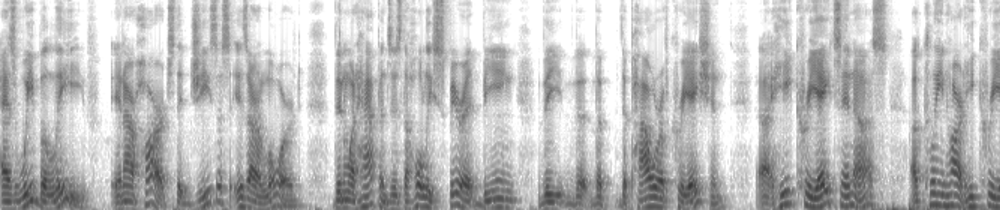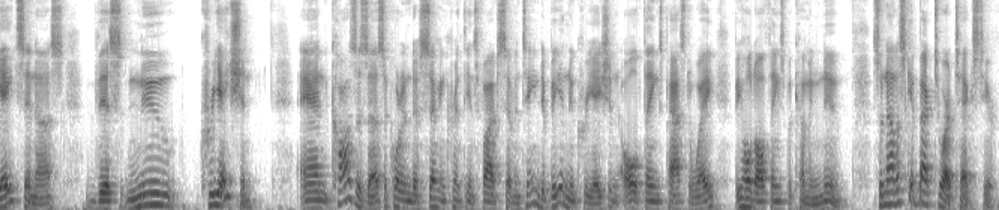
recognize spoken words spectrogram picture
as we believe in our hearts that Jesus is our Lord, then what happens is the Holy Spirit, being the the the, the power of creation, uh, He creates in us a clean heart. He creates in us this new creation and causes us according to 2 corinthians 5.17 to be a new creation. Old things passed away. Behold all things becoming new. So now let's get back to our text here.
